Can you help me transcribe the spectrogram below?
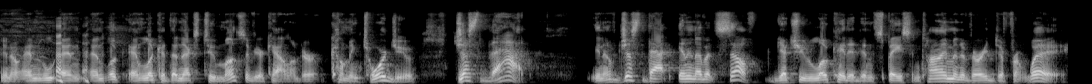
you know, and, and and look and look at the next two months of your calendar coming toward you, just that, you know, just that in and of itself gets you located in space and time in a very different way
